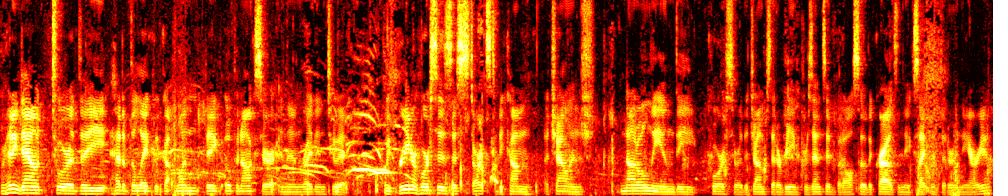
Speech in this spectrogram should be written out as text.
We're heading down toward the head of the lake. We've got one big open oxer and then right into it. With greener horses, this starts to become a challenge, not only in the course or the jumps that are being presented, but also the crowds and the excitement that are in the area.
